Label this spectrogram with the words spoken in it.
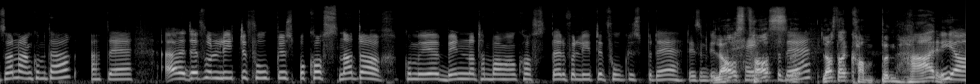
Så en annen kommentar at det, «Øh, det er for lite fokus på kostnader. Hvor mye bindertamponger koster? Det er for lite fokus på det. Liksom, La oss, helt ta, på det. la oss ta kampen her, Ja.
